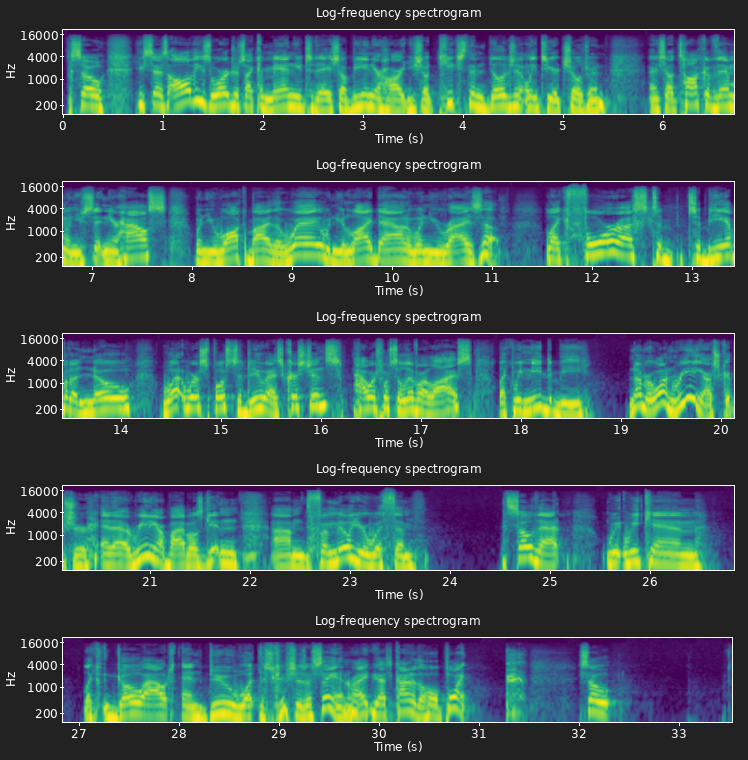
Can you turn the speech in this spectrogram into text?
so he says, All these words which I command you today shall be in your heart. You shall teach them diligently to your children, and shall talk of them when you sit in your house, when you walk by the way, when you lie down, and when you rise up. Like for us to, to be able to know what we're supposed to do as Christians, how we're supposed to live our lives, like we need to be number one, reading our scripture and uh, reading our Bibles, getting um, familiar with them so that we, we can like go out and do what the scriptures are saying, right? That's kind of the whole point. so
